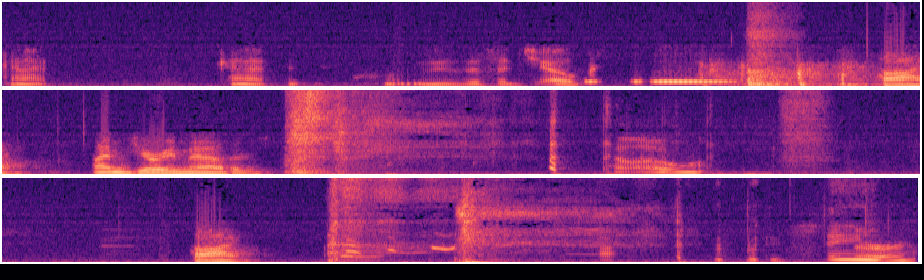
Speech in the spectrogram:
Kind of... Kind of... Is this a joke? Hi, I'm Jerry Mathers. Hello? Hi. Sir?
